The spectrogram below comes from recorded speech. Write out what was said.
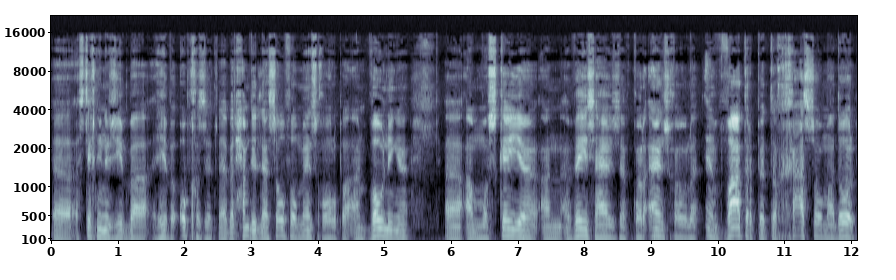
uh, Stichting Najiba hebben opgezet. We hebben alhamdulillah zoveel mensen geholpen aan woningen, uh, aan moskeeën, aan weeshuizen, Koranscholen en waterputten. Ga zo maar door.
